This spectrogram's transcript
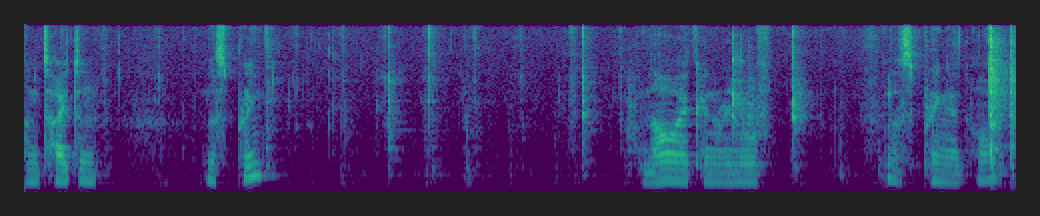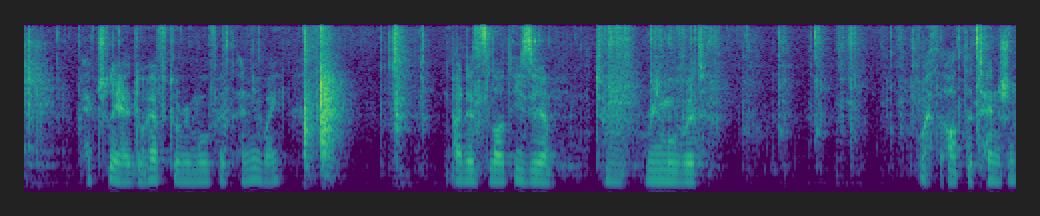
Untighten the spring. Now I can remove the spring at all. Actually, I do have to remove it anyway, but it's a lot easier to remove it without the tension.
